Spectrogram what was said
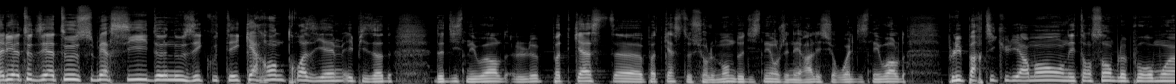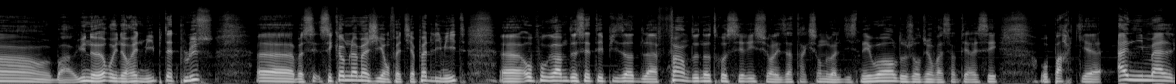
Salut à toutes et à tous, merci de nous écouter. 43e épisode de Disney World, le podcast, euh, podcast sur le monde de Disney en général et sur Walt Disney World plus particulièrement. On est ensemble pour au moins euh, bah, une heure, une heure et demie, peut-être plus. Euh, bah, c'est comme la magie en fait, il n'y a pas de limite. Au programme de cet épisode, la fin de notre série sur les attractions de Walt Disney World. Aujourd'hui, on va s'intéresser au parc Animal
